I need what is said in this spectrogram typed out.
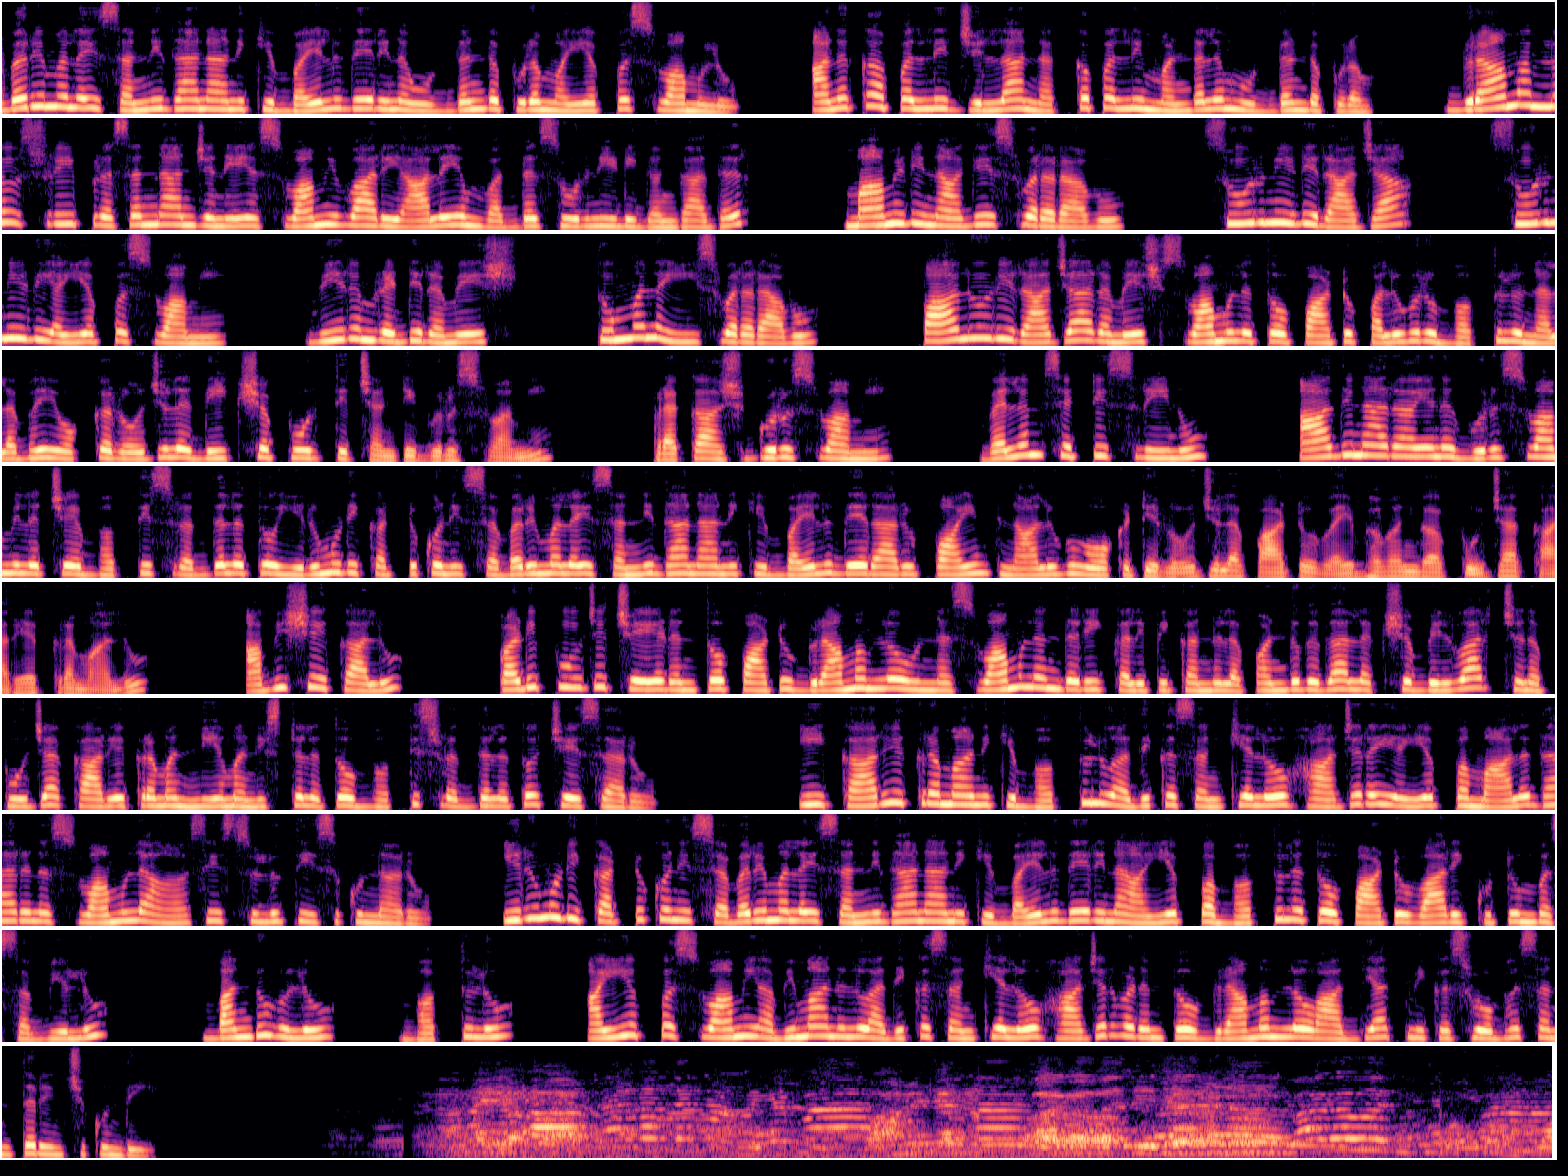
శబరిమలై సన్నిధానానికి బయలుదేరిన ఉద్దండపురం అయ్యప్ప స్వాములు అనకాపల్లి జిల్లా నక్కపల్లి మండలం ఉద్దండపురం గ్రామంలో శ్రీ ప్రసన్నాంజనేయ స్వామివారి ఆలయం వద్ద సూర్నీడి గంగాధర్ మామిడి నాగేశ్వరరావు సూర్నీడి రాజా సూర్నీడి అయ్యప్ప స్వామి వీరంరెడ్డి రమేష్ తుమ్మల ఈశ్వరరావు పాలూరి రాజా రమేష్ స్వాములతో పాటు పలువురు భక్తులు నలభై ఒక్క రోజుల దీక్ష పూర్తి చంటి గురుస్వామి ప్రకాష్ గురుస్వామి వెలంశెట్టి శ్రీను ఆదినారాయణ గురుస్వామిలచే భక్తి శ్రద్ధలతో ఇరుముడి కట్టుకుని శబరిమలై సన్నిధానానికి బయలుదేరారు పాయింట్ నాలుగు ఒకటి రోజుల పాటు వైభవంగా పూజా కార్యక్రమాలు అభిషేకాలు పడిపూజ చేయడంతో పాటు గ్రామంలో ఉన్న స్వాములందరీ కలిపి కన్నుల పండుగగా లక్ష బిల్వార్చన పూజా కార్యక్రమం నియమనిష్టలతో భక్తి శ్రద్ధలతో చేశారు. ఈ కార్యక్రమానికి భక్తులు అధిక సంఖ్యలో హాజరై అయ్యప్ప మాలధారణ స్వాముల ఆశీస్సులు తీసుకున్నారు. ఇరుముడి కట్టుకొని శబరిమలై సన్నిధానానికి బయలుదేరిన అయ్యప్ప భక్తులతో పాటు వారి కుటుంబ సభ్యులు బంధువులు భక్తులు అయ్యప్ప స్వామి అభిమానులు అధిక సంఖ్యలో హాజరవడంతో గ్రామంలో ఆధ్యాత్మిక శోభ సంతరించుకుంది.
